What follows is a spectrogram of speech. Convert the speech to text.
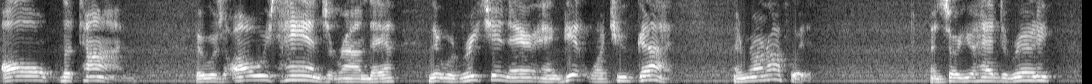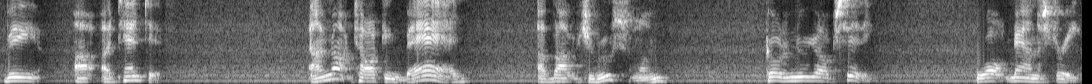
all the time. There was always hands around there that would reach in there and get what you've got and run off with it. And so you had to really be uh, attentive. I'm not talking bad about Jerusalem. Go to New York City. Walk down the street.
